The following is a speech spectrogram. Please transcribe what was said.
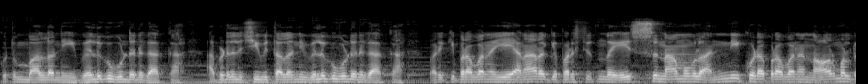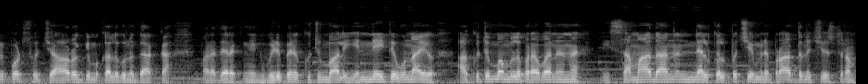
కుటుంబాల్లో నీ వెలుగు ఉండునుగాక ఆ బిడ్డల జీవితాల్లో నీ వెలుగు ఉండునుగాక వారికి ప్రవణ ఏ అనారోగ్య పరిస్థితి ఉందో ఏసు నామంలో అన్నీ కూడా ప్రవణ నార్మల్ రిపోర్ట్స్ వచ్చి ఆరోగ్యం కలుగును మన అదే రకంగా విడిపోయిన కుటుంబాలు ఎన్ని అయితే ఉన్నాయో ఆ కుటుంబంలో ప్రవణ నీ సమాధానాన్ని నెలకొల్ప చేయమని ప్రార్థన చేస్తున్నాం.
